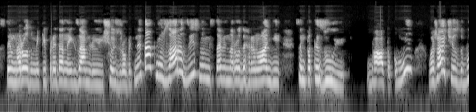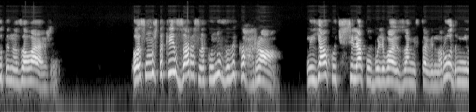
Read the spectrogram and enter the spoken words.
з тим народом, який прийде на їх землю і щось зробить не так, ну зараз, звісно, місцеві народи Гренландії симпатизують багато кому, бажаючи здобути незалежність. Але знову ж таки, зараз на кону велика гра. Я, хоч всіляко вболіваю за місцеві народи, мені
